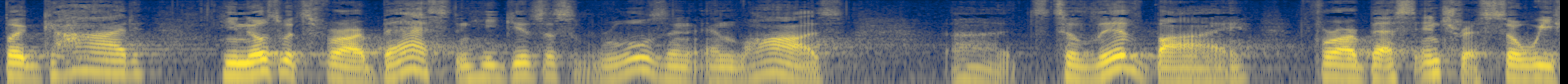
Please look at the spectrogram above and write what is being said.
But God, He knows what's for our best, and He gives us rules and, and laws uh, to live by for our best interest. So we,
